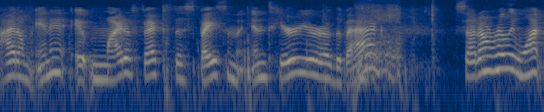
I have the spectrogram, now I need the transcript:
item in it, it might affect the space in the interior of the bag. So I don't really want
